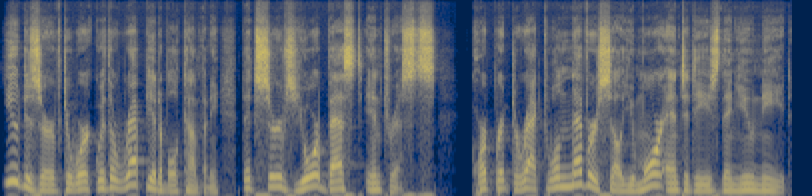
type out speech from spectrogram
You deserve to work with a reputable company that serves your best interests. Corporate Direct will never sell you more entities than you need.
